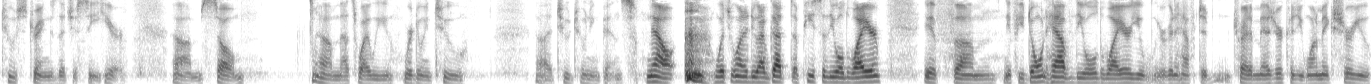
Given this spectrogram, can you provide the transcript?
two strings that you see here. Um, so um, that's why we we're doing two uh, two tuning pins. Now, what you want to do, I've got a piece of the old wire. If um, if you don't have the old wire, you, you're going to have to try to measure because you want to make sure you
